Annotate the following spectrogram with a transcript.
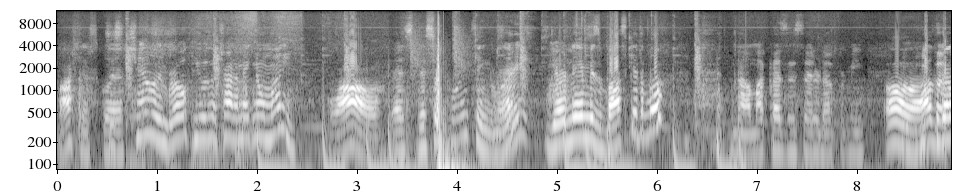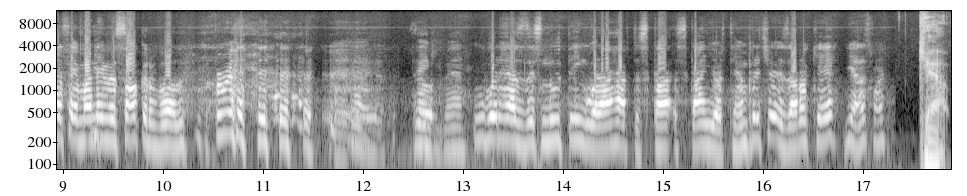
Fashion Square. Just chilling, bro. He wasn't trying to make no money. Wow, that's disappointing, man. Right? Your name is basketball? No, my cousin set it up for me. Oh, I was gonna say my name is soccer ball. For real? yeah, yeah. Thank you, man. Uber has this new thing where I have to sca- scan your temperature. Is that okay? Yeah, that's fine. Cap.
